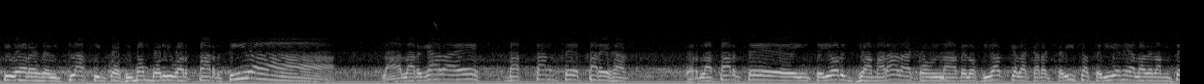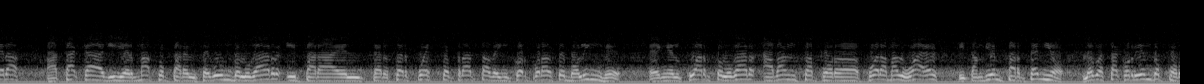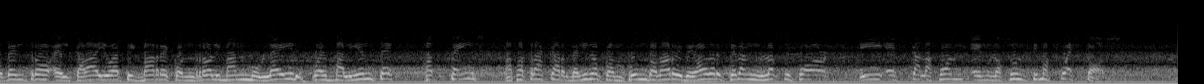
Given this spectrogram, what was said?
Actividades del clásico Simón Bolívar partida. La largada es bastante pareja. Por la parte interior, Llamarada con la velocidad que la caracteriza se viene a la delantera, ataca a Guillermazo para el segundo lugar y para el tercer puesto trata de incorporarse Bolinge. En el cuarto lugar avanza por uh, fuera Maguire y también Partenio. Luego está corriendo por dentro el caballo Epic Barre con Rollyman Muleir, pues Valiente, Hot Pains, hacia atrás Cardelino con Pundador y de Over, quedan Lucky Four y Escalafón en los últimos puestos.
